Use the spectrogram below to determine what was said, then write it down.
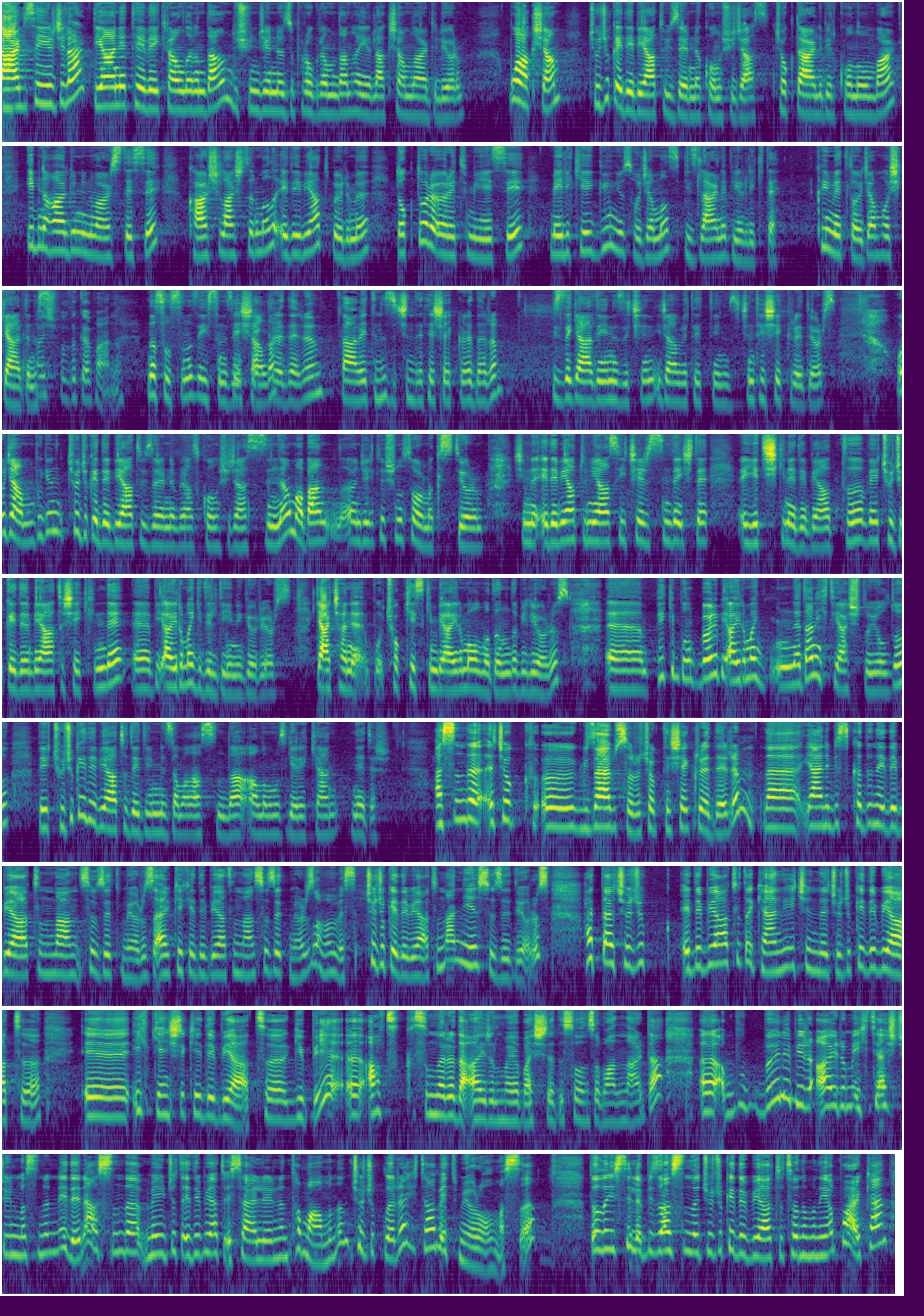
Değerli seyirciler, Diyanet TV ekranlarından Düşüncenin Özü programından hayırlı akşamlar diliyorum. Bu akşam çocuk edebiyatı üzerine konuşacağız. Çok değerli bir konuğum var. İbn Haldun Üniversitesi Karşılaştırmalı Edebiyat Bölümü Doktora Öğretim Üyesi Melike Günyüz hocamız bizlerle birlikte. Kıymetli hocam hoş geldiniz. Hoş bulduk efendim. Nasılsınız? İyisiniz teşekkür inşallah. Teşekkür ederim. Davetiniz için de teşekkür ederim. Biz de geldiğiniz için, icabet ettiğiniz için teşekkür ediyoruz. Hocam bugün çocuk edebiyatı üzerine biraz konuşacağız sizinle ama ben öncelikle şunu sormak istiyorum. Şimdi edebiyat dünyası içerisinde işte e, yetişkin edebiyatı ve çocuk edebiyatı şeklinde e, bir ayrıma gidildiğini görüyoruz. Gerçi hani bu çok keskin bir ayrım olmadığını da biliyoruz. E, peki bu böyle bir ayrıma neden ihtiyaç duyuldu ve çocuk edebiyatı dediğimiz zaman aslında anlamamız gereken nedir? Aslında e, çok e, güzel bir soru, çok teşekkür ederim. E, yani biz kadın edebiyatından söz etmiyoruz, erkek edebiyatından söz etmiyoruz ama mesela çocuk edebiyatından niye söz ediyoruz? Hatta çocuk edebiyatı da kendi içinde çocuk edebiyatı, e, ilk gençlik edebiyatı gibi e, alt kısımlara da ayrılmaya başladı son zamanlarda. E, bu Böyle bir ayrıma ihtiyaç duyulmasının nedeni aslında mevcut edebiyat eserlerinin tamamının çocuklara hitap etmiyor olması. Dolayısıyla biz aslında çocuk edebiyatı tanımını yaparken...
